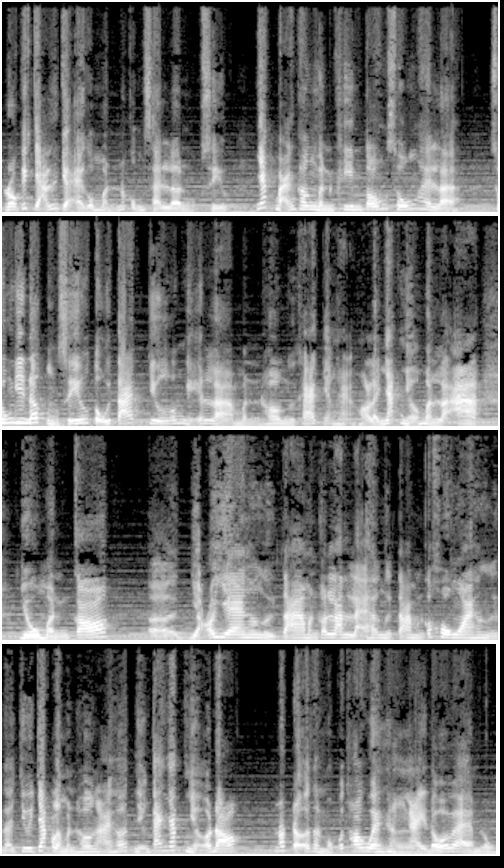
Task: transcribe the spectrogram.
Rồi cái chảnh chọe của mình nó cũng sẽ lên một xíu nhắc bản thân mình khiêm tốn xuống hay là xuống dưới đất một xíu tuổi tác chưa có nghĩa là mình hơn người khác chẳng hạn. Họ lại nhắc nhở mình là à dù mình có uh, giỏi giang hơn người ta mình có lanh lẹ hơn người ta mình có khôn ngoan hơn người ta chưa chắc là mình hơn ai hết. Những cái nhắc nhở đó nó trở thành một cái thói quen hàng ngày đối với em luôn.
